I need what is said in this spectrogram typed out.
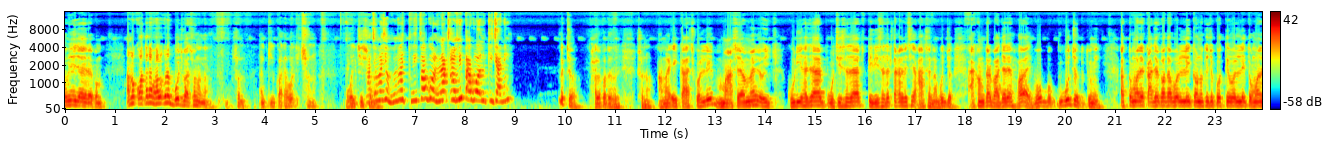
হয়ে যায় এরকম। আমার কথাটা ভালো করে বুঝবা শোনো না। শোনো আমি কি কথা বলছি শোনো। বলছি মাঝে মাঝে মনে হয় তুই পাগল না আমি পাগল কি জানি। দেখছ? ভালো কথা বলি শোনো, আমার এই কাজ করলে মাসে আমার ওই কুড়ি হাজার, পঁচিশ হাজার, তিরিশ হাজার টাকার বেশি আসে না, বুঝছ? এখনকার বাজারে হয় বুঝছ তো তুমি? আর তোমার কাজের কথা বললি, কোনো কিছু করতে বললি, তোমার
